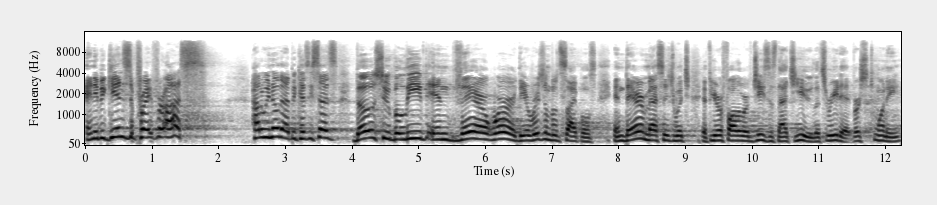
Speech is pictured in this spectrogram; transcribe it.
And he begins to pray for us. How do we know that? Because he says, those who believed in their word, the original disciples, in their message, which, if you're a follower of Jesus, that's you. Let's read it. Verse 20.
